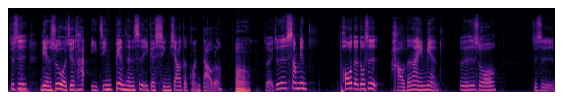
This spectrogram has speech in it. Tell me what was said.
就是脸书，我觉得它已经变成是一个行销的管道了。嗯，对，就是上面 po 的都是好的那一面，或者是说，就是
